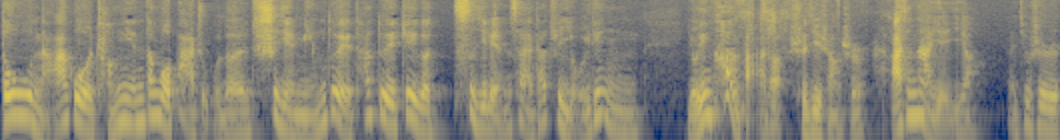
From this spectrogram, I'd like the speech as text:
都拿过、常年当过霸主的世界名队，他对这个次级联赛他是有一定有一定看法的。实际上是阿森纳也一样，就是。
